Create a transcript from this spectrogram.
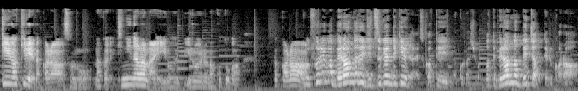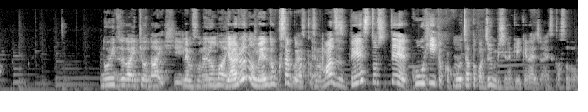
景が綺麗だから、その、なんか気にならないいろいろなことが。だから、それがベランダで実現できるじゃないですか、丁寧な暮らしは。だってベランダ出ちゃってるから、ノイズが一応ないし、でもその、やるのめんどくさくないですか？その、まずベースとしてコーヒーとか紅茶とか準備しなきゃいけないじゃないですか、その。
